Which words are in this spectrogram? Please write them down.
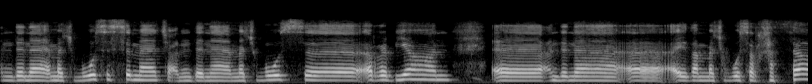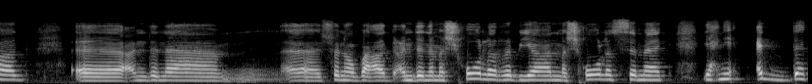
عندنا مكبوس السمك عندنا مكبوس آه، الربيان آه، عندنا آه، أيضا مكبوس الخثاق عندنا شنو بعد؟ عندنا مشغول الربيان مشغول السمك. يعني عدة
